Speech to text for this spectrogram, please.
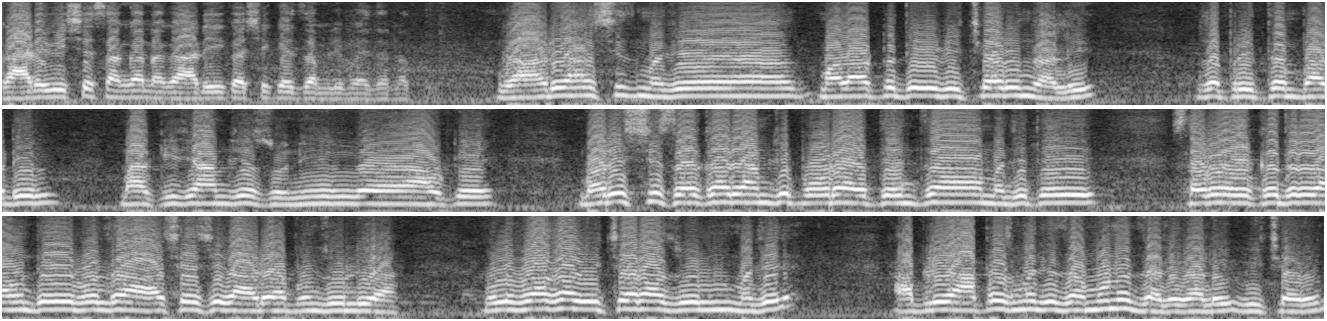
गाडीविषयी सांगा ना गाडी कशी काय जमली मैदानात? गाडी अशीच म्हणजे मला वाटतं ते विचारून झाली. जर प्रीतम पाटील बाकीचे आमचे सुनील आवटे बरीचशी सहकारी आमची पोरं आहेत. त्यांचा म्हणजे ते सर्व एकत्र जाऊन ते बोलतात अशी अशी गाडी आपण जुळूया. बोल बघा विचारा जुळ म्हणजे आपली आपसमध्ये जमूनच झाली गाडी विचारून.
